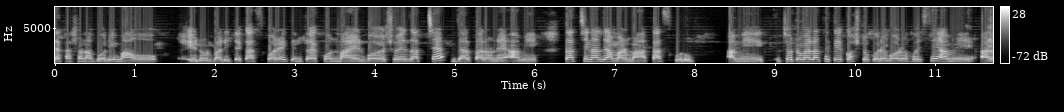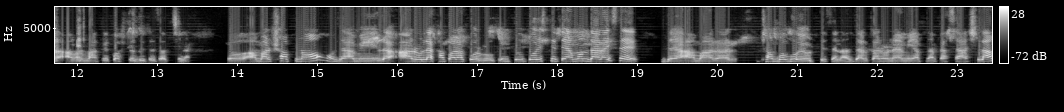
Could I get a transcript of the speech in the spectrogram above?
দেখাশোনা করি, মাও এরোর বাড়িতে কাজ করে, কিন্তু এখন মায়ের বয়স হয়ে যাচ্ছে, যার কারণে আমি চাচ্ছি না যে আমার মা কাজ করুক। আমি ছোটবেলা থেকে কষ্ট করে বড় হয়েছি, আমি আর আমার মাকে কষ্ট দিতে চাচ্ছি না। তো আমার স্বপ্ন যে আমি আরও লেখাপড়া করব, কিন্তু পরিস্থিতি এমন দাঁড়াইছে যে আমার আর সম্ভব হয়ে উঠতেছে না। যার কারণে আমি আপনার কাছে আসলাম।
